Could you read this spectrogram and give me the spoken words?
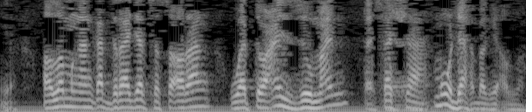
Ya. Allah mengangkat derajat seseorang wa tu'izzu man Tasya. Mudah bagi Allah.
